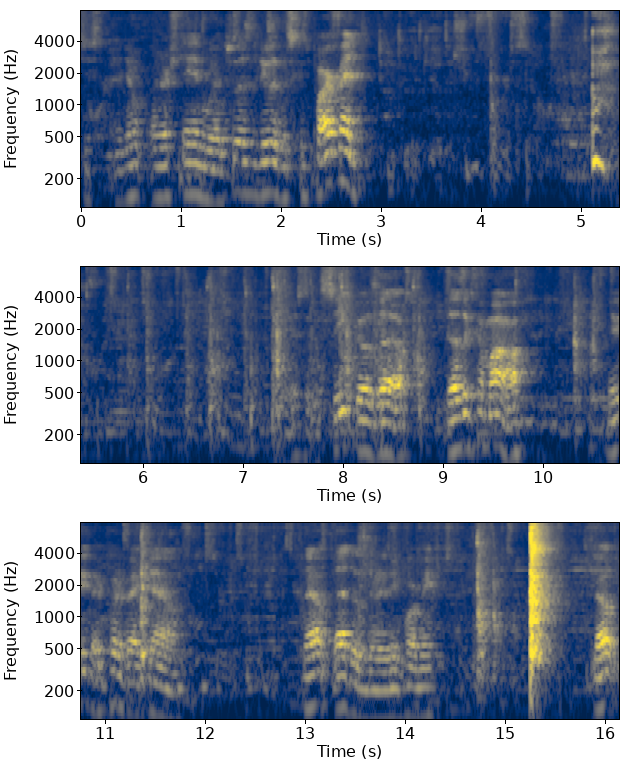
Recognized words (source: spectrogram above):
Just, I don't understand what I'm supposed to do in this compartment. Okay, so the seat goes up, doesn't come off. Maybe if I put it back down. Nope, that doesn't do anything for me. Nope.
